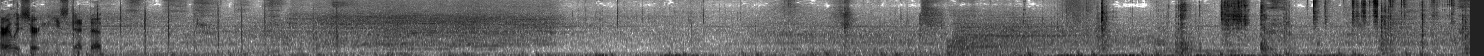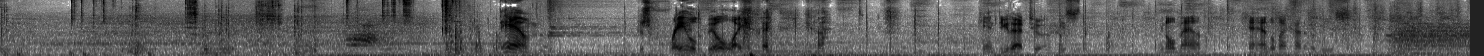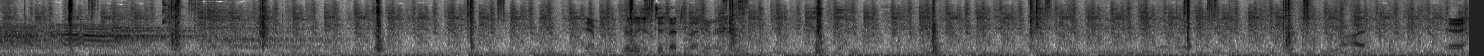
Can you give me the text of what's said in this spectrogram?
fairly certain he's dead dead. Damn! Just railed Bill like. Can't do that to him. He's an old man. Can't handle that kind of abuse. Damn, really just did that to that generator. Oh, hi. Eh.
